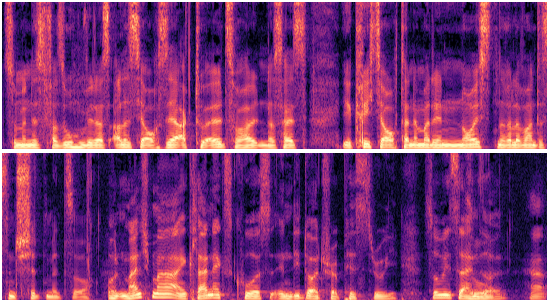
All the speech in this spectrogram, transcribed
zumindest versuchen wir das alles ja auch sehr aktuell zu halten. Das heißt, ihr kriegt ja auch dann immer den neuesten, relevantesten Shit mit so. Und manchmal ein kleiner Exkurs in die Deutschrap-History, so wie es sein So. soll. Ja.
